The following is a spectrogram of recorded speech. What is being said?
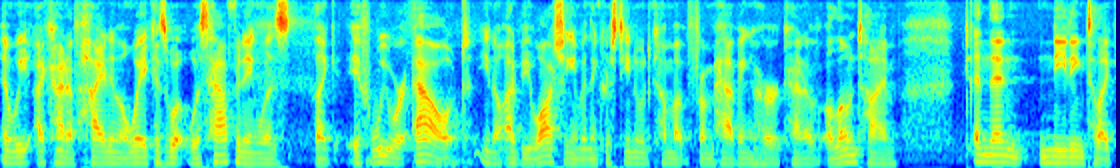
and we I kind of hide him away because what was happening was like if we were out, you know, I'd be watching him, and then Christina would come up from having her kind of alone time and then needing to like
